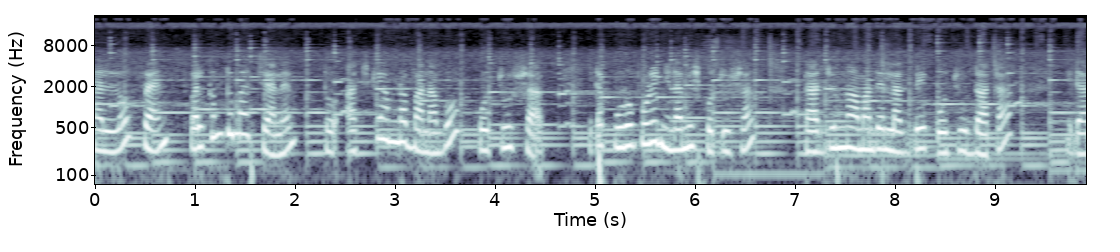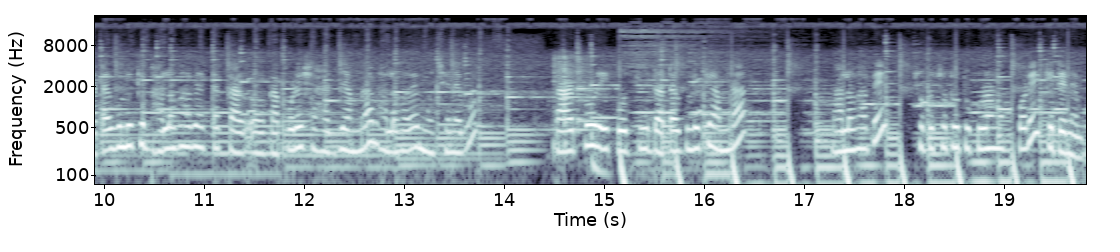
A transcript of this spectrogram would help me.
Hello friends welcome to my channel তো আজকে আমরা বানাবো কচুর শাক। এটা পুরোপুরি নিরামিষ কচুর শাক। তার জন্য আমাদের লাগবে কচুর ডাটা। এই ডাটাগুলোকে ভালোভাবে একটা কাপড়ের সাহায্যে আমরা ভালোভাবে মুছে নেব। তারপর এই কচুর ডাটাগুলোকে আমরা ভালোভাবে ছোট ছোট টুকরো করে কেটে নেব।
